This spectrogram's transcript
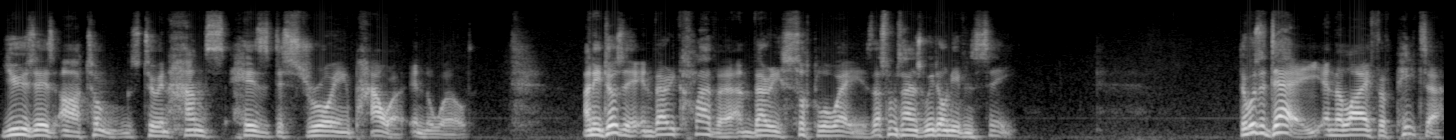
uses our tongues to enhance his destroying power in the world. And he does it in very clever and very subtle ways that sometimes we don't even see. There was a day in the life of Peter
